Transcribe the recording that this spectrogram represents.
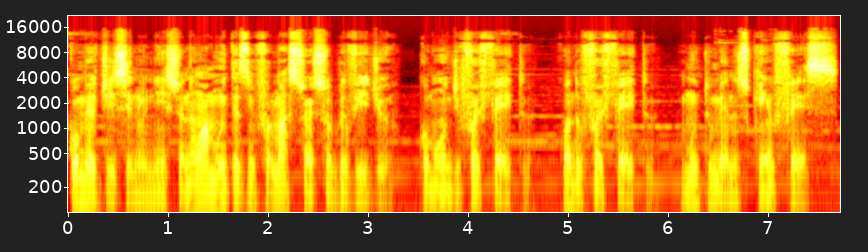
Como eu disse no início, não há muitas informações sobre o vídeo, como onde foi feito, quando foi feito, muito menos quem o fez.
